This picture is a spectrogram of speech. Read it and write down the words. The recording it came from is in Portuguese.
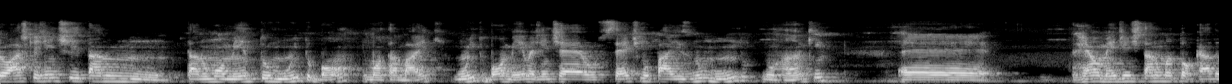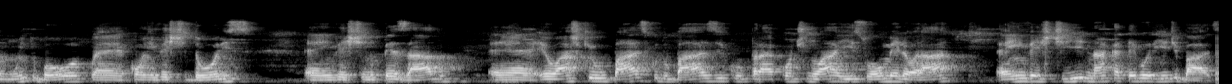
eu acho que a gente está num, tá num momento muito bom no mountain bike, muito bom mesmo. A gente é o sétimo país no mundo no ranking. É, realmente a gente está numa tocada muito boa é, com investidores é, investindo pesado. É, eu acho que o básico do básico para continuar isso ou melhorar é investir na categoria de base.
